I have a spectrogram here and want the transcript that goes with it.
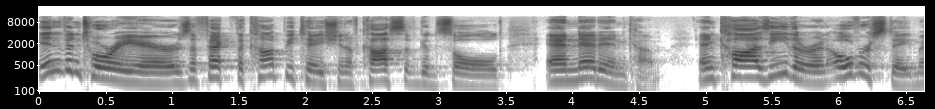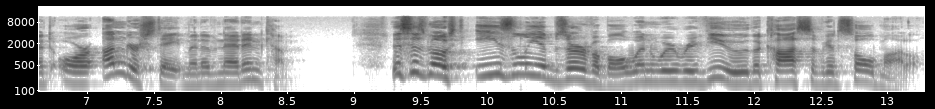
Inventory errors affect the computation of costs of goods sold and net income and cause either an overstatement or understatement of net income. This is most easily observable when we review the cost of goods sold model.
